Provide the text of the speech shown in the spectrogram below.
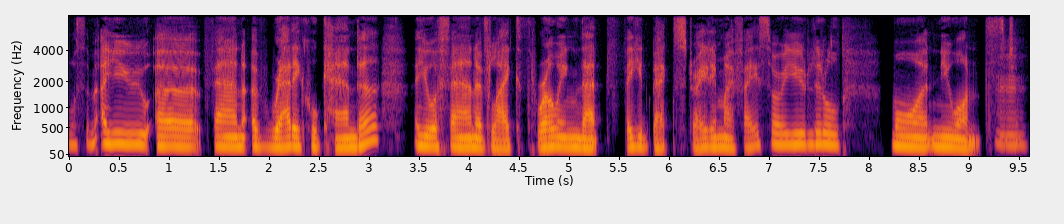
Awesome. Are you a fan of radical candor? Are you a fan of like throwing that feedback straight in my face, or are you a little more nuanced? Mm.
